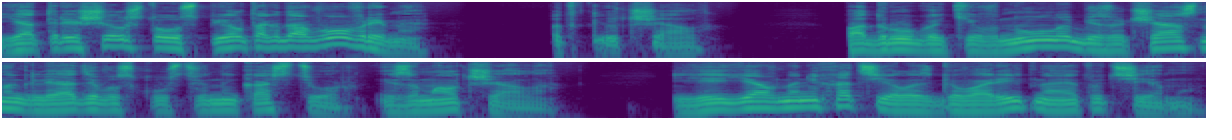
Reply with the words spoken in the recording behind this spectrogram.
Я-то решил, что успел тогда вовремя». Подключал. Подруга кивнула, безучастно глядя в искусственный костер, и замолчала. Ей явно не хотелось говорить на эту тему.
